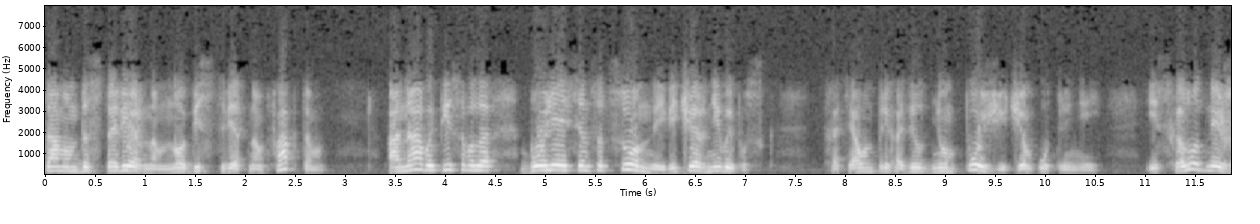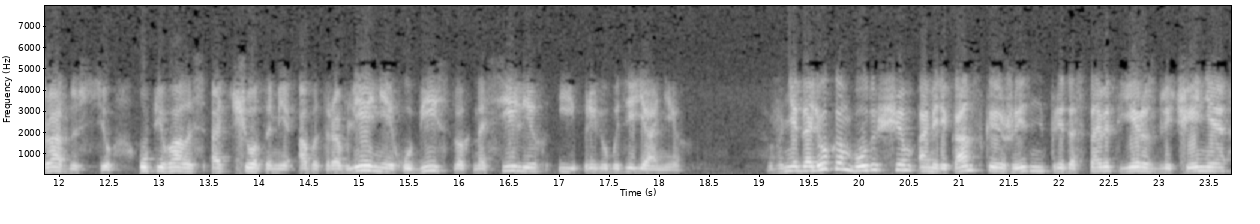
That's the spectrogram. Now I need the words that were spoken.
самым достоверным, но бесцветным фактом, она выписывала более сенсационный вечерний выпуск, хотя он приходил днем позже, чем утренний, и с холодной жадностью упивалась отчетами об отравлениях, убийствах, насилиях и прелюбодеяниях. В недалеком будущем американская жизнь предоставит ей развлечения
